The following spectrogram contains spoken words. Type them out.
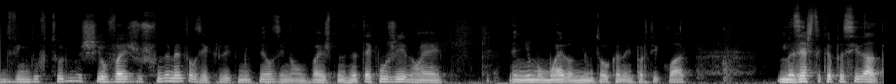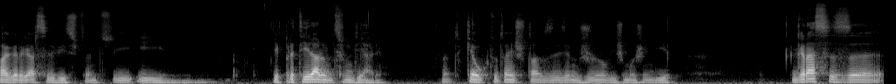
adivinho do futuro, mas eu vejo os fundamentos e acredito muito neles e não vejo, portanto, na tecnologia, não é nenhuma moeda ou nenhum token em particular, mas esta capacidade para agregar serviços, portanto, e, e, e para tirar o intermediário, portanto, que é o que tu tens estado a dizer no jornalismo hoje em dia, graças a,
